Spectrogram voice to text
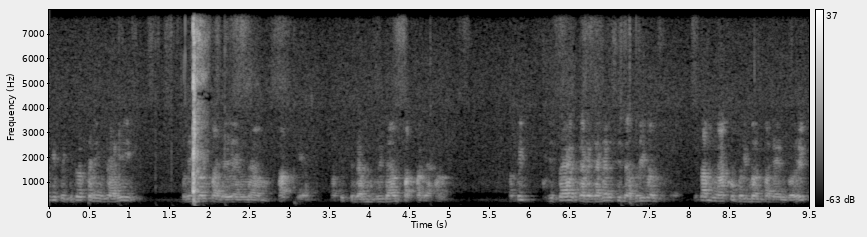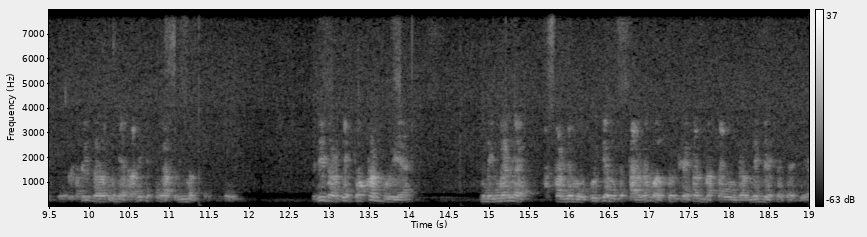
begitu kita sering kali beriman pada yang nampak ya tapi tidak memberi dampak pada hal. Tapi kita kadang-kadang tidak beriman kita mengaku beriman pada yang baik tapi dalam kenyataannya kita nggak beriman jadi barunya pohon bu ya. Mending mana? Akarnya menghujam ke tanah walaupun kelihatan batang daunnya biasa saja.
